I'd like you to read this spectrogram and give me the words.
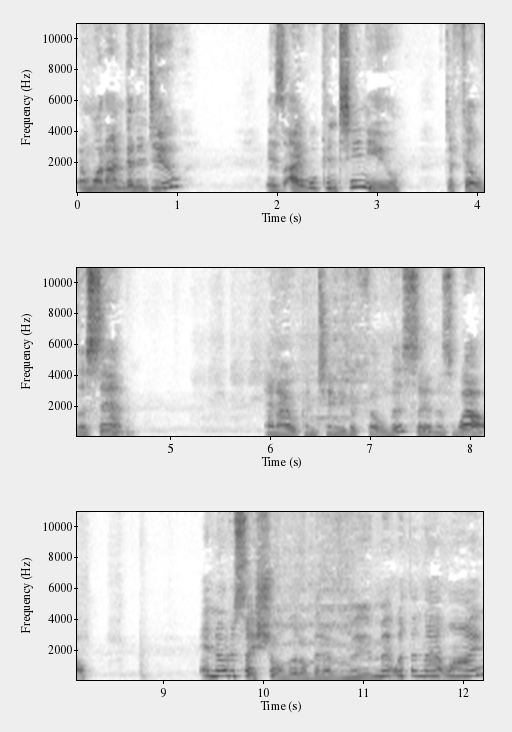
And what I'm going to do is I will continue to fill this in. And I will continue to fill this in as well. And notice I show a little bit of movement within that line.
